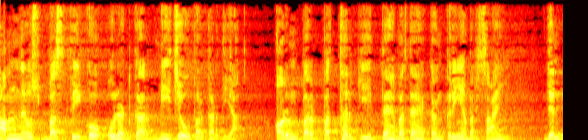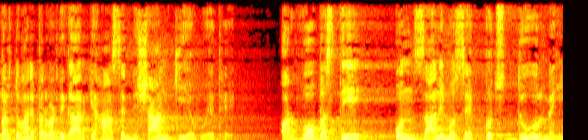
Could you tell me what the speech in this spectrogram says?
ہم نے اس بستی کو الٹ کر نیچے اوپر کر دیا اور ان پر پتھر کی تہ بتہ کنکریاں برسائیں جن پر تمہارے پروردگار کے ہاں سے نشان کیے ہوئے تھے۔ اور وہ بستی ان ظالموں سے کچھ دور نہیں۔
